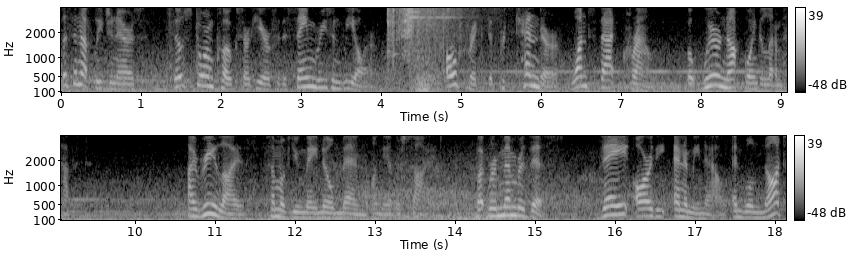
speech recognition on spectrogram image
Listen up, Legionnaires. Those Stormcloaks are here for the same reason we are. Ulfric, the Pretender, wants that crown, but we're not going to let him have it. I realize some of you may know men on the other side, but remember this. They are the enemy now, and will not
